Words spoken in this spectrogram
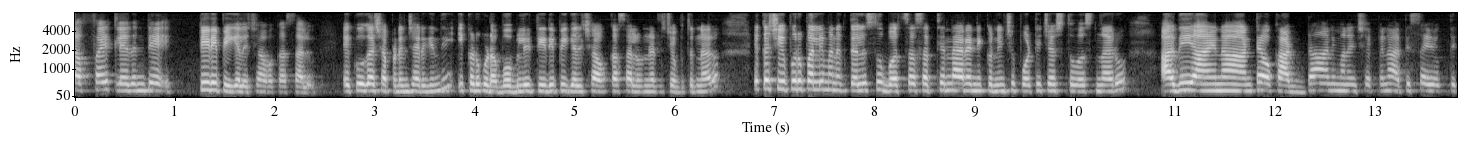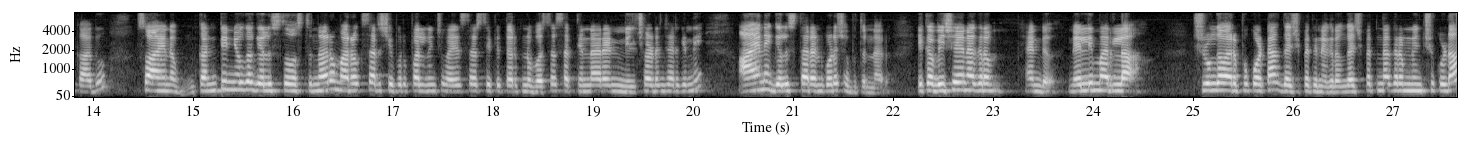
టఫ్ ఫైట్ లేదంటే టీడీపీ గెలిచే అవకాశాలు. ఎక్కువగా చెప్పడం జరిగింది. ఇక్కడ కూడా బొబ్బిలి టీడీపీ గెలిచే అవకాశాలు ఉన్నట్లు చెబుతున్నారు. ఇక చీపురుపల్లి మనకు తెలుసు బొత్స సత్యనారాయణ ఇక్కడ నుంచి పోటీ చేస్తూ వస్తున్నారు. అది ఆయన అంటే ఒక అడ్డా అని మనం చెప్పిన అతిశయోక్తి కాదు. సో ఆయన కంటిన్యూగా గెలుస్తూ వస్తున్నారు. మరొకసారి చీపురుపల్లి నుంచి వైఎస్ఆర్సీపీ తరపున బొత్స సత్యనారాయణ నిల్చోవడం జరిగింది. ఆయనే గెలుస్తారని కూడా చెబుతున్నారు. ఇక విజయనగరం అండ్ నెల్లిమర్ల శృంగవరపుకోట గజపతి నగరం. గజపతి నగరం నుంచి కూడా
